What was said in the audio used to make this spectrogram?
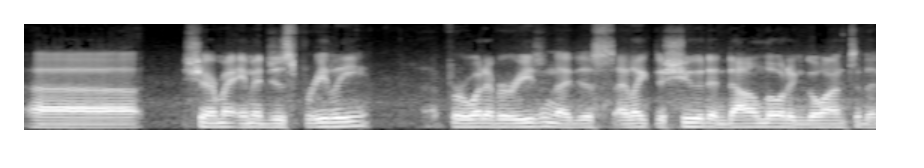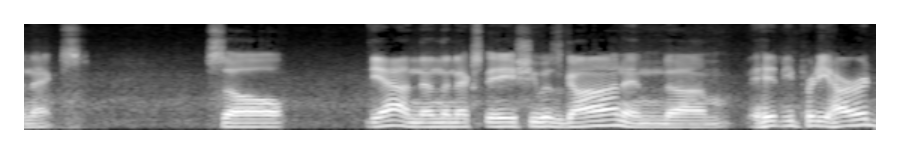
uh, share my images freely for whatever reason. I just I like to shoot and download and go on to the next. So, yeah, and then the next day she was gone, and um, it hit me pretty hard,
